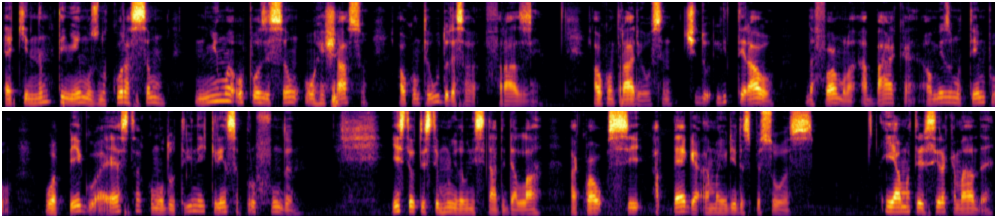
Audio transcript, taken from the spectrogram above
é que não tenhamos no coração nenhuma oposição ou rechaço ao conteúdo dessa frase. Ao contrário, o sentido literal da fórmula abarca ao mesmo tempo o apego a esta como doutrina e crença profunda. Este é o testemunho da unicidade de Allah, a qual se apega a maioria das pessoas. E há uma terceira camada,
